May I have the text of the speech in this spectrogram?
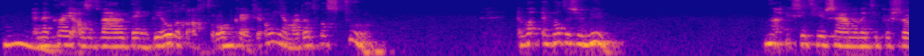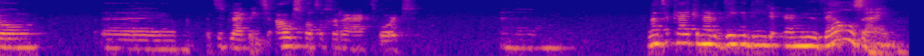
Hmm. En dan kan je als het ware denkbeeldig achterom kijken. Oh ja, maar dat was toen. En wat, en wat is er nu? Nou, ik zit hier samen met die persoon. Uh, het is blijkbaar iets ouds wat er geraakt wordt. Uh, laten we kijken naar de dingen die er nu wel zijn.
